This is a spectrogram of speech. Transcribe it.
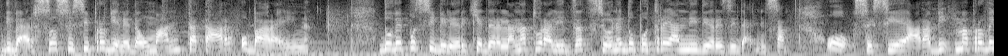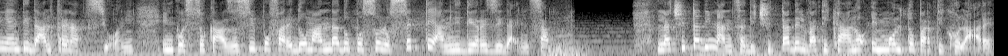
Diverso se si proviene da Oman, Qatar o Bahrain dove è possibile richiedere la naturalizzazione dopo tre anni di residenza, o se si è arabi ma provenienti da altre nazioni. In questo caso si può fare domanda dopo solo sette anni di residenza. La cittadinanza di Città del Vaticano è molto particolare.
